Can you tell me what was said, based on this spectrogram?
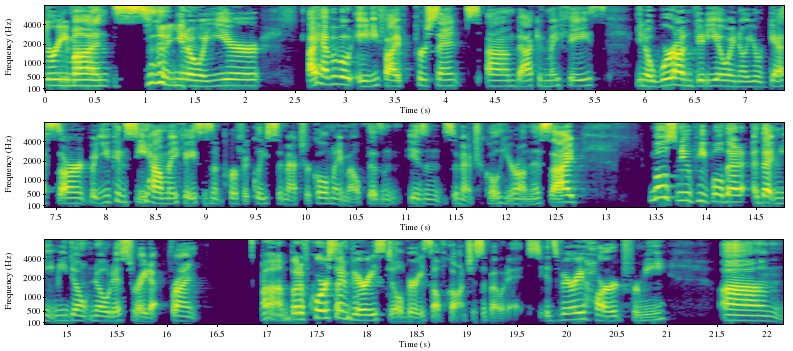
three months, you know, a year. I have about 85% um, back in my face. You know, we're on video. I know your guests aren't, but you can see how my face isn't perfectly symmetrical. My mouth doesn't isn't symmetrical here on this side. Most new people that that meet me don't notice right up front. Um, but of course, I'm very still very self conscious about it. It's very hard for me um,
